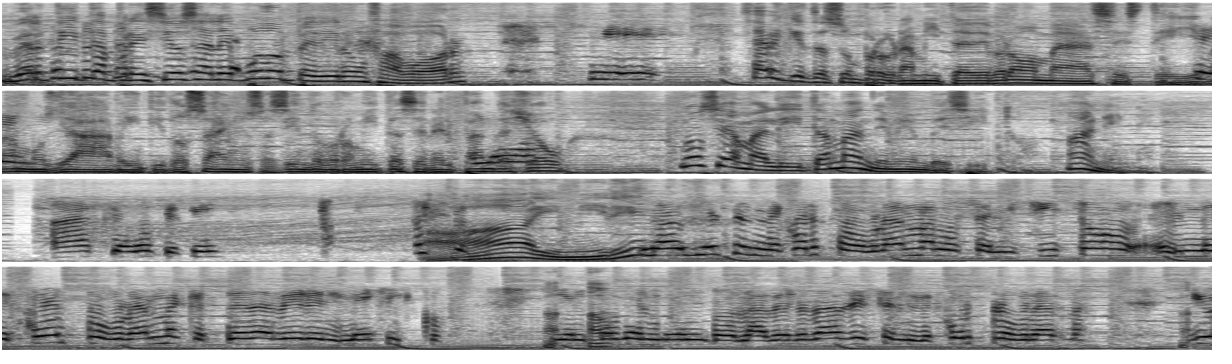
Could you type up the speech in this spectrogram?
Bertita preciosa, ¿le puedo pedir un favor? Sí. Sabe que esto es un programita de bromas, este, llevamos ya 22 años haciendo bromitas en el Panda No. Show. No sea malita, mándeme un besito. Ah, nene. Ah, claro que sí. Ay, mire. No, y es el mejor programa, los felicito, el mejor programa que pueda haber en México y en Ah, ah. todo el mundo. La verdad es el mejor programa. Yo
